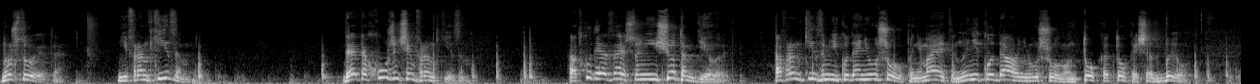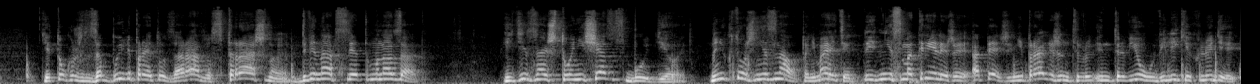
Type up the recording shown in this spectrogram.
Ну что это? Не франкизм? Да это хуже, чем франкизм. Откуда я знаю, что они еще там делают? А франкизм никуда не ушел, понимаете? Ну никуда он не ушел, он только-только сейчас был. И только уже забыли про эту заразу страшную 12 лет тому назад. Иди знаешь, что они сейчас будут делать. Ну никто же не знал, понимаете? Не смотрели же, опять же, не брали же интервью у великих людей.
